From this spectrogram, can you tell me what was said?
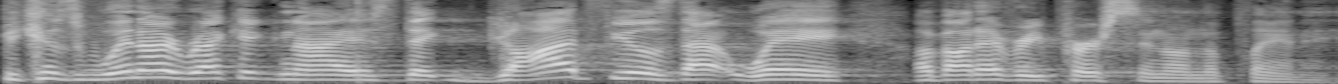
because when I recognize that God feels that way about every person on the planet,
